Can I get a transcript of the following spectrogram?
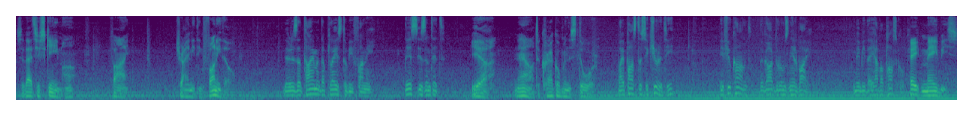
So that's your scheme, huh? Fine. Try anything funny, though. There is a time and a place to be funny. This isn't it. Yeah. Now, to crack open this door. Bypass the security? If you can't, the guard room's nearby. Maybe they have a passcode. Hey, maybes.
